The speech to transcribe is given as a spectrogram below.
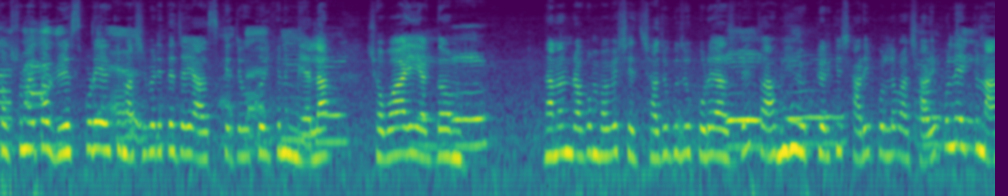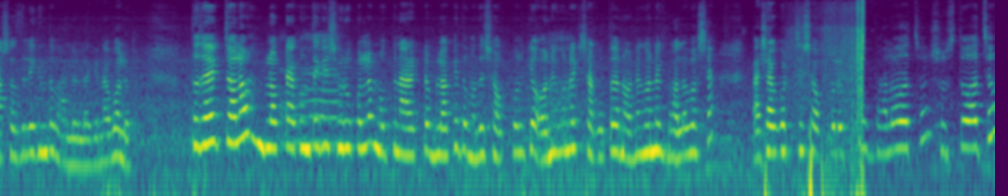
সবসময় তো ড্রেস পরে আর কি মাসির বাড়িতে যাই, আজকে যেহেতু এখানে মেলা, সবাই একদম নানান রকমভাবে সে সাজুগুজু করে আসবে, তো আমি একটু আর কি শাড়ি পরলাম, আর শাড়ি পরলে একটু না সাজলে কিন্তু ভালো লাগে না, বলো? তো যাই হোক, চলো, ব্লগটা এখন থেকে শুরু করলাম, নতুন আরেকটা ব্লগে তোমাদের সকলকে অনেক অনেক স্বাগত, অনেক অনেক ভালোবাসা। আশা করছি সকলে খুব ভালো আছো, সুস্থ আছো।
